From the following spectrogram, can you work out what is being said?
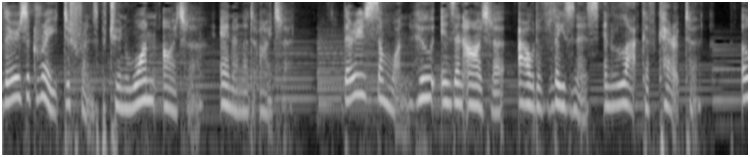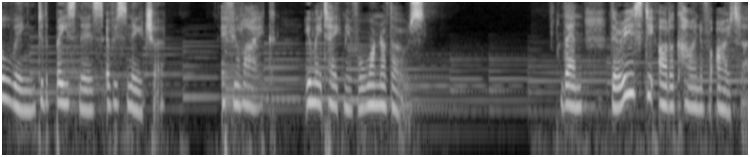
there is a great difference between one idler and another idler. There is someone who is an idler out of laziness and lack of character, owing to the baseness of his nature. If you like, you may take me for one of those. Then there is the other kind of idler,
